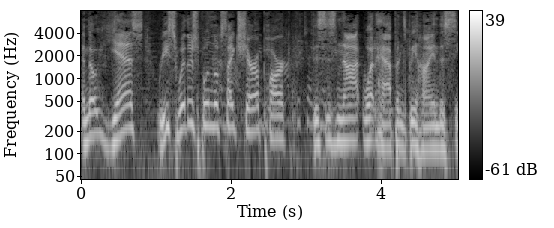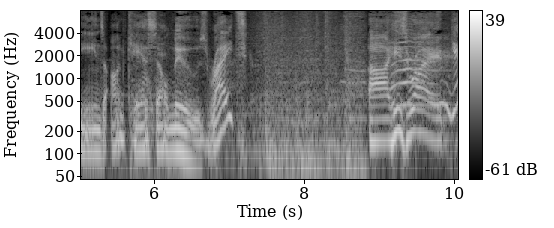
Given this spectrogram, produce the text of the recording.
And though, yes, Reese Witherspoon looks like Shara Park, this is not what happens behind the scenes on KSL News, right? Uh, he's right. yeah.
